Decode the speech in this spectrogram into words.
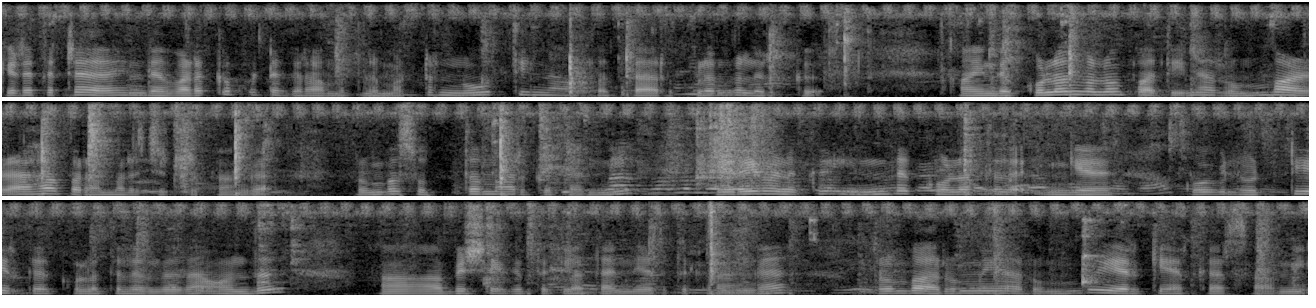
கிட்டத்தட்ட இந்த வடக்குப்பட்டு கிராமத்தில் மட்டும் நூற்றி நாற்பத்தாறு குளங்கள் இருக்குது இந்த குளங்களும் பார்த்திங்கன்னா ரொம்ப அழகாக பராமரிச்சிட்ருக்காங்க ரொம்ப சுத்தமாக இருக்குது தண்ணி. இறைவனுக்கு இந்த குளத்தில் இங்கே கோவில் ஒட்டி இருக்க குளத்துலேருந்து தான் வந்து அபிஷேகத்துக்கெலாம் தண்ணி எடுத்துக்கிறாங்க. ரொம்ப அருமையாக ரொம்ப இயற்கையாக இருக்கார் சாமி.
